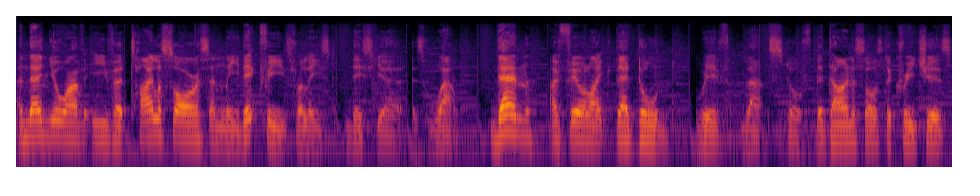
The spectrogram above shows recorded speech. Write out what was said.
And then you'll have either Tylosaurus and Leedsichthys released this year as well. Then I feel like they're done with that stuff. The dinosaurs, the creatures,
